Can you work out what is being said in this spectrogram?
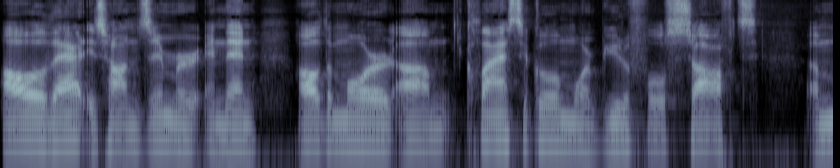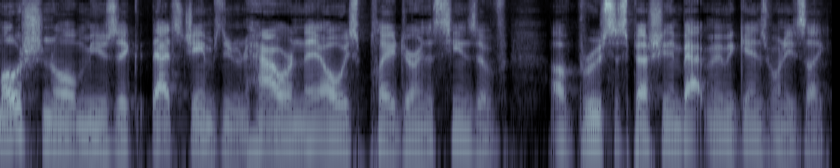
all of that is Hans Zimmer, and then all the more um, classical, more beautiful, soft, emotional music that's James Newton Howard, and they always play during the scenes of of Bruce, especially in Batman Begins when he's like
